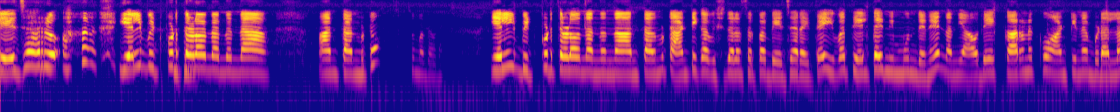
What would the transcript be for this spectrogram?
ಬೇಜಾರು. ಎಲ್ಲಿ ಬಿಟ್ಬಿಡ್ತಾಳೋ ನನ್ನನ್ನು ಅಂತ ಅಂದ್ಬಿಟ್ಟು ಸುಮ್ಮನೆ ಎಲ್ಲಿ ಬಿಟ್ಬಿಡ್ತಾಳೋ ನನ್ನನ್ನು ಅಂತ ಅಂದ್ಬಿಟ್ಟು ಆಂಟಿಗೆ ಆ ವಿಷಯದಲ್ಲಿ ಸ್ವಲ್ಪ ಬೇಜಾರೈತೆ ಇವತ್ತು ಹೇಳ್ತಾ ನಿಮ್ಮ ಮುಂದೆನೆ. ನಾನು ಯಾವುದೇ ಕಾರಣಕ್ಕೂ ಆಂಟಿನ ಬಿಡಲ್ಲ.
